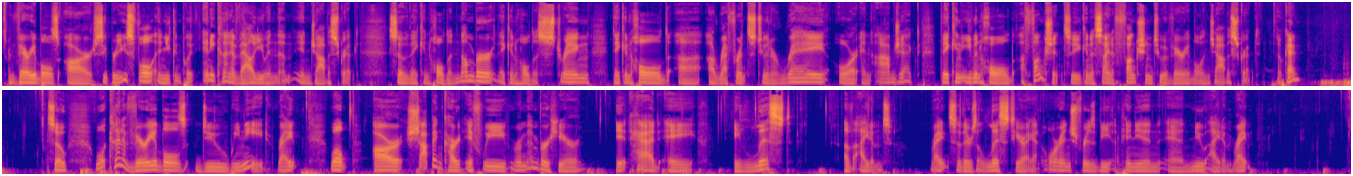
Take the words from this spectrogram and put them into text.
Variables are super useful and you can put any kind of value in them in JavaScript. So they can hold a number, they can hold a string, they can hold uh, a reference to an array or an object. They can even hold a function. So you can assign a function to a variable in JavaScript. Okay? So, what kind of variables do we need, right? Well, our shopping cart, if we remember here, it had a, a list of items, right? So there's a list here. I got orange, frisbee, opinion, and new item, right?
